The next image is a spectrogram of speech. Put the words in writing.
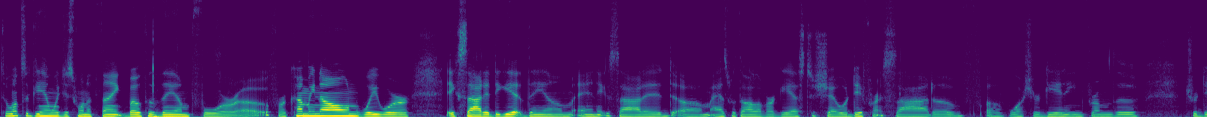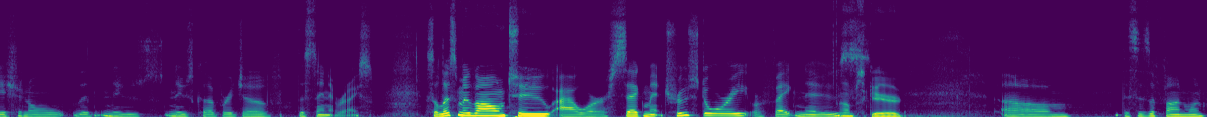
So once again, we just want to thank both of them for uh, for coming on. We were excited to get them, and excited, um, as with all of our guests, to show a different side of, of what you're getting from the traditional the news news coverage of the Senate race. So let's move on to our segment: True Story or Fake News. I'm scared. Um, this is a fun one.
